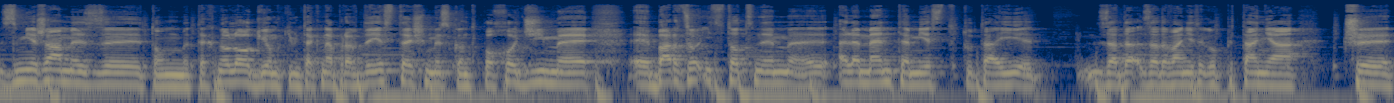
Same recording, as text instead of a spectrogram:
zmierzamy z tą technologią, kim tak naprawdę jesteśmy, skąd pochodzimy. E, bardzo istotnym e, elementem jest tutaj zada zadawanie tego pytania, czy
